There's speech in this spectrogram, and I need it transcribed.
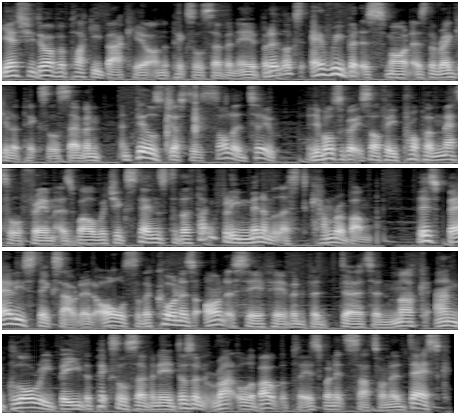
Yes, you do have a placky back here on the Pixel 7a, but it looks every bit as smart as the regular Pixel 7 and feels just as solid too. And you've also got yourself a proper metal frame as well, which extends to the thankfully minimalist camera bump. This barely sticks out at all, so the corners aren't a safe haven for dirt and muck, and glory be, the Pixel 7a doesn't rattle about the place when it's sat on a desk,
